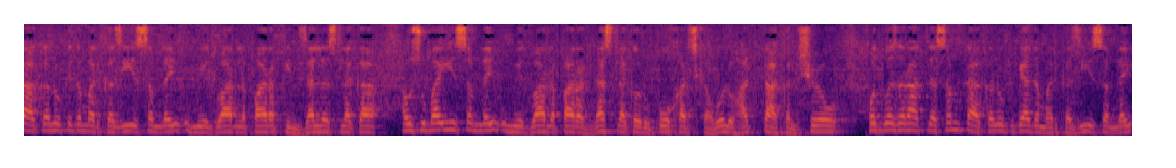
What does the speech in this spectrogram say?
ټاکنو کې د مرکزي اسمبلۍ امیدوار لپاره پنځلس لکه او صوبایي اسمبلۍ امیدوار لپاره لس لکه روپو خرچ کولو حد ټاکل شوی و، خو دوه زره اتلسم ټاکنو کې بیا د مرکزي اسمبلۍ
